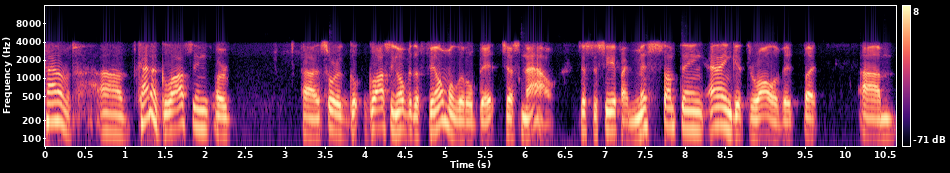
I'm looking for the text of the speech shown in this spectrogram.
kind of uh, kind of glossing or uh, sort of gl- glossing over the film a little bit just now, just to see if I missed something. And I didn't get through all of it, but um,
